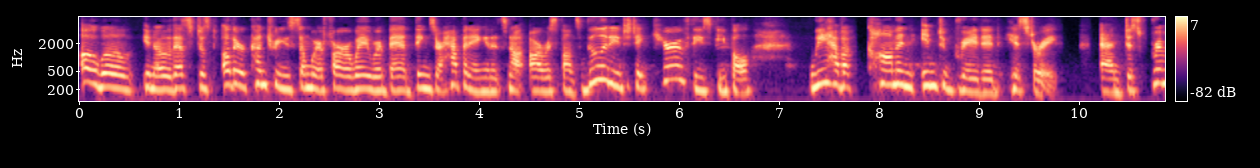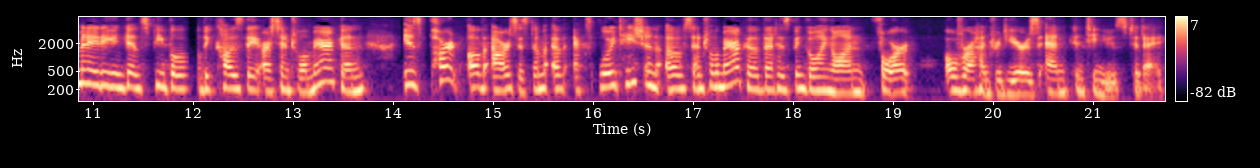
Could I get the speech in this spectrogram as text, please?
oh, well, you know, that's just other countries somewhere far away where bad things are happening and it's not our responsibility to take care of these people. We have a common integrated history and discriminating against people because they are Central American is part of our system of exploitation of Central America that has been going on for over 100 years and continues today.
